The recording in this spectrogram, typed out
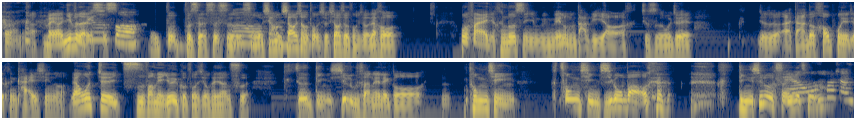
没有，你不认识。说。不，不是，是是是我小小学同学，小学同学，然后。我发现就很多事情就没那么大必要了，就是我觉得，就是哎，大家都好朋友就很开心了。然后我觉得吃方面有一个东西我很想吃，就是定西路上的那个重庆重庆鸡公煲。定西路上一个。我好像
